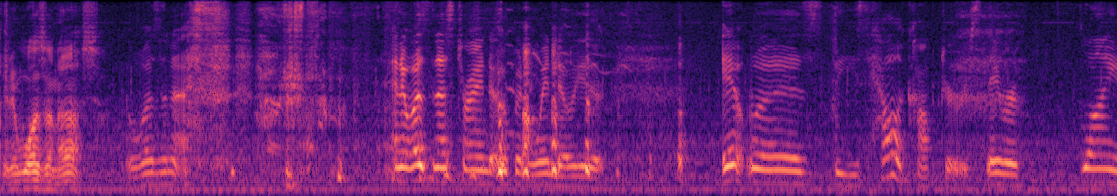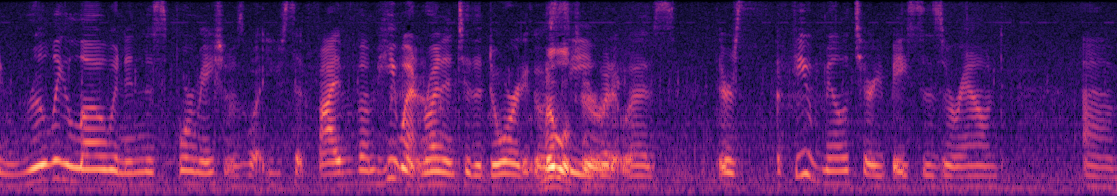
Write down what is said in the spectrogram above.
And it wasn't us. It wasn't us. and it wasn't us trying to open a window either. It was these helicopters. They were flying really low, and in this formation was what you said, five of them. He went running to the door to go see what it was. There's a few military bases around. Um,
